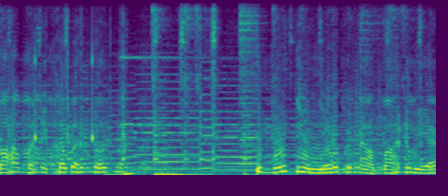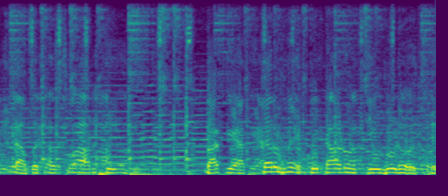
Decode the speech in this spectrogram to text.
માં મને ખબર નહોતી. મૃત્યુ લોકના માનવી એટલા બધા સ્વાર્થી. બાકી આ કર્મે કુટાણો જીવડો છે.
